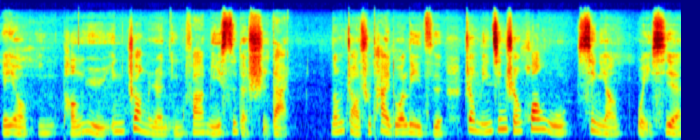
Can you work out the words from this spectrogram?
也有因彭宇因撞人引发迷思的时代。能找出太多例子，证明精神荒芜、信仰猥亵、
